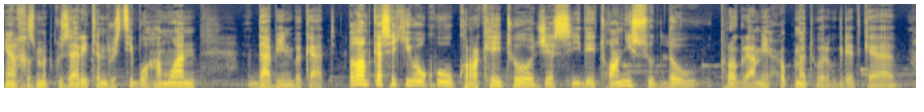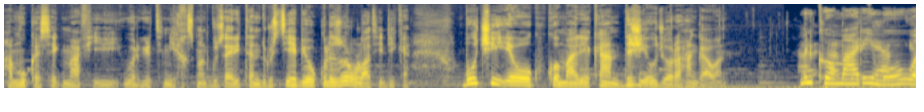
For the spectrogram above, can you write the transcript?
یان خزمەت گوزاری تەندروستی بۆ هەمووان دابین بکات بەڵام کەسێکی وەکو کوڕەکەی تۆ جێسی دەیتوانی سوود لەو پرۆگرامی حکومت وەربگرێت کە هەموو کەسێک مافی وەرگرتنی خزمەت گوزاری تەندروستی هەبێ وەکو لە زۆر وڵاتی دیکە بۆچی ئێوە وەکو کۆماریەکان دژی ئەو جۆرە هەنگاون من کۆماریم و و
